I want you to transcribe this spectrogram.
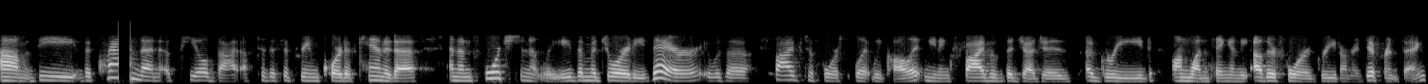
Um, the, the Crown then appealed that up to the Supreme Court of Canada, and unfortunately, the majority there, it was a five to four split, we call it, meaning five of the judges agreed on one thing and the other four agreed on a different thing.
